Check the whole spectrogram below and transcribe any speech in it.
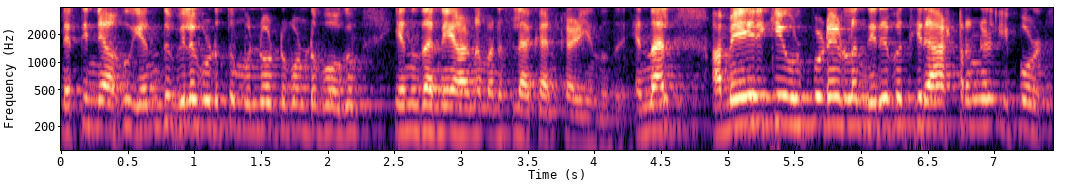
നെത്തിന്യാഹു എന്ത് വില കൊടുത്ത് മുന്നോട്ട് കൊണ്ടുപോകും എന്ന് തന്നെയാണ് മനസ്സിലാക്കാൻ കഴിയുന്നത്. എന്നാൽ അമേരിക്ക ഉൾപ്പെടെയുള്ള നിരവധി രാഷ്ട്രങ്ങൾ ഇപ്പോൾ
